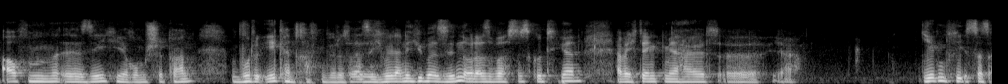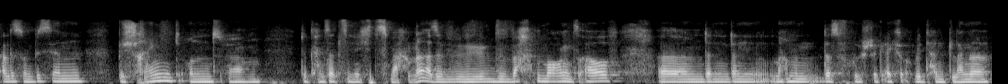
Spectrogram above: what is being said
auf dem äh, See hier rumschippern, wo du eh keinen treffen würdest. Also ich will da nicht über Sinn oder sowas diskutieren, aber ich denke mir halt, äh, ja, irgendwie ist das alles so ein bisschen beschränkt und ähm, du kannst jetzt nichts machen. Ne? Also wir, wir wachen morgens auf, ähm, dann, dann machen wir das Frühstück exorbitant lange,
